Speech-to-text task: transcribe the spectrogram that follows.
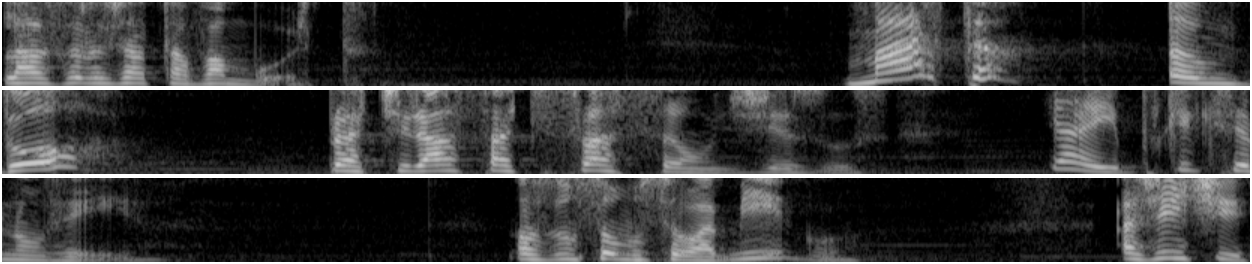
Lázaro já estava morto. Marta andou para tirar a satisfação de Jesus. E aí, por que, que você não veio? Nós não somos seu amigo? A gente,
